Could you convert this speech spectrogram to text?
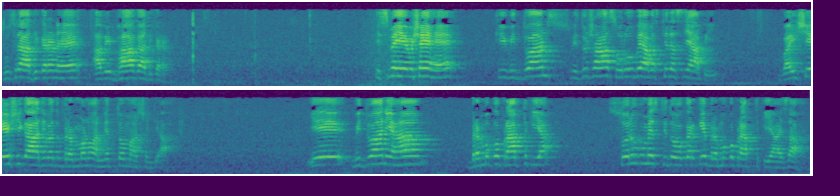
दूसरा अधिकरण है अविभाग अधिकरण। इसमें यह विषय है कि विद्वान विदुषा स्वरूप अवस्थित वैशेषिक आदिवत ब्रह्मणों अन्यत्व आशंका ये विद्वान यहाँ ब्रह्म को प्राप्त किया, स्वरूप में स्थित होकर के ब्रह्म को प्राप्त किया, ऐसा है।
